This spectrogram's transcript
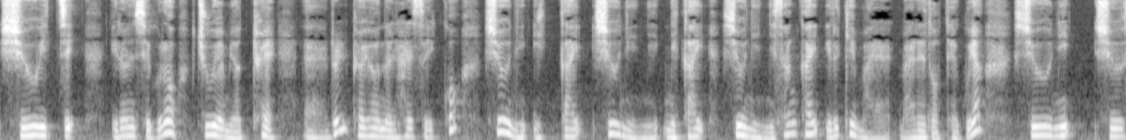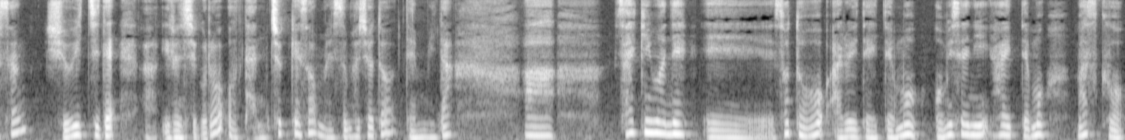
슈이찌 이런 식으로 주의 몇 회를 표현을 할 수 있고 슈니 1회, 슈니 2회, 슈니 2, 3회 이렇게 말, 말해도 되고요. 슈니, 슈상, 슈이찌대 아, 이런 식으로 단축해서 말씀하셔도 됩니다. 아, 最近はね、えー、外を歩いていてもお店に入ってもマスクを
